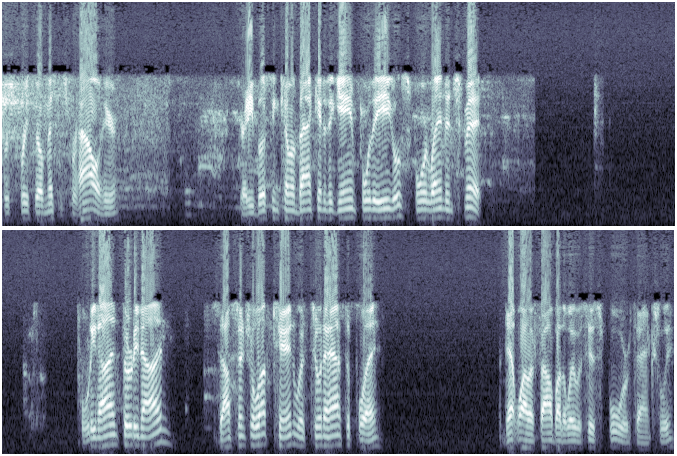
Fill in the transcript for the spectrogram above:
First free throw misses for Howell here. Grady Bussing coming back into the game for the Eagles for Landon Schmitz. 49-39. South Central up 10 with two and a half to play. Detweiler foul, by the way, was his fourth, actually.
